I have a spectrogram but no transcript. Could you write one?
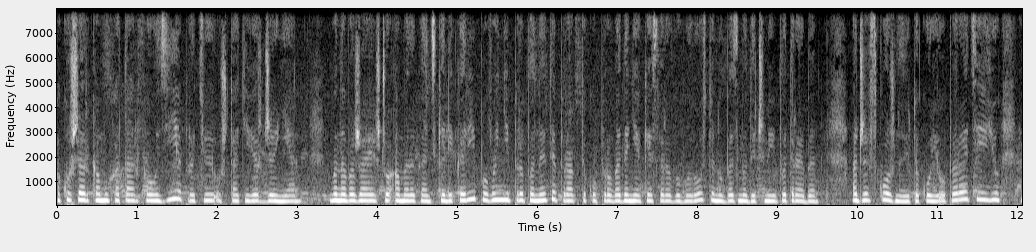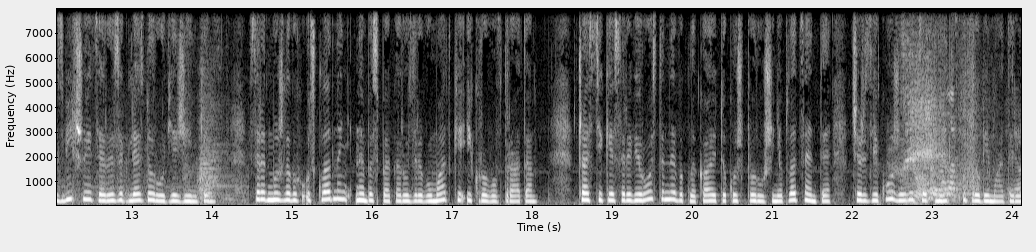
Акушерка Мухатар Фаузія працює у штаті Вірджинія. Вона вважає, що американські лікарі повинні припинити практику проведення кесаревого розтину без медичної потреби, адже з кожною такою операцією збільшується ризик для здоров'я жінки. Серед можливих ускладнень небезпека розриву матки і крововтрата. Часті кесареві розтини викликають також порушення плаценти, через яку живиться плід в утробі матері.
